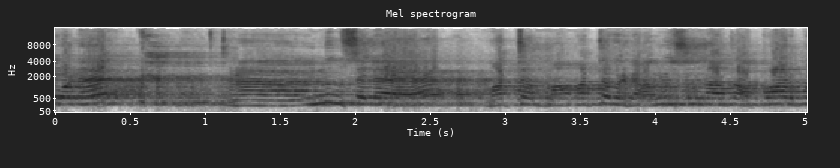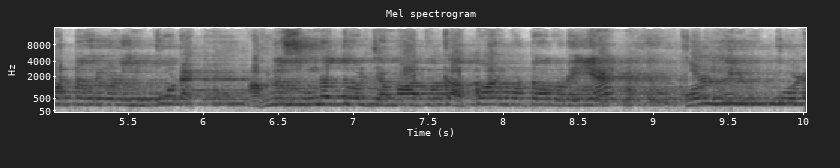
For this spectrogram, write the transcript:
போல இன்னும் சில மற்ற மற்றவர்கள் அகுலு சுன்னாவுக்கு அப்பாற்பட்டவர்களும் கூட அகுலு சுன்னத்துவல் ஜமாத்துக்கு அப்பாற்பட்டவருடைய கொள்கையும் கூட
